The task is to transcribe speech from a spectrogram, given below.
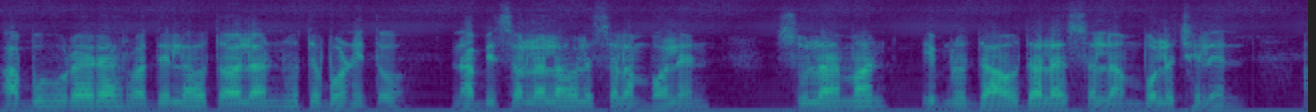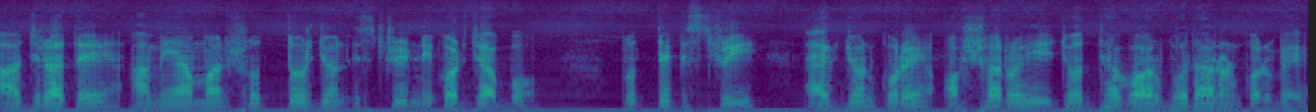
আবু হুরাইরা হ্রদিল্লাহ হতে বর্ণিত। নাবি সাল্লাহ সাল্লাম বলেন, সুলাইমান ইবনু দাউদ আলাহিসাল্লাম বলেছিলেন, আজ রাতে আমি আমার সত্তর জন স্ত্রীর নিকট যাব। প্রত্যেক স্ত্রী একজন করে অশ্বারোহী যোদ্ধা গর্ভ ধারণ করবে।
